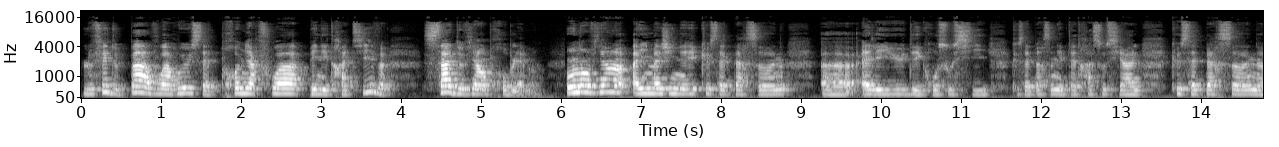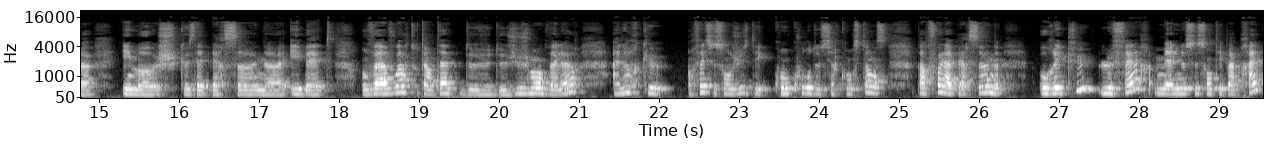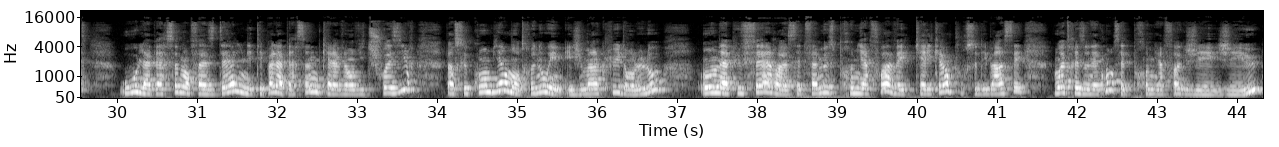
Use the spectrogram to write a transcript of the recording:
le fait de ne pas avoir eu cette première fois pénétrative, ça devient un problème. On en vient à imaginer que cette personne, euh, elle ait eu des gros soucis, que cette personne est peut-être asociale, que cette personne euh, est moche, que cette personne euh, est bête. On va avoir tout un tas de, de jugements de valeur, alors que, en fait, ce sont juste des concours de circonstances. Parfois, la personne aurait pu le faire, mais elle ne se sentait pas prête où la personne en face d'elle n'était pas la personne qu'elle avait envie de choisir. Parce que combien d'entre nous, et, je m'inclus dans le lot, on a pu faire euh, cette fameuse première fois avec quelqu'un pour se débarrasser? Moi, très honnêtement, cette première fois que j'ai eue,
